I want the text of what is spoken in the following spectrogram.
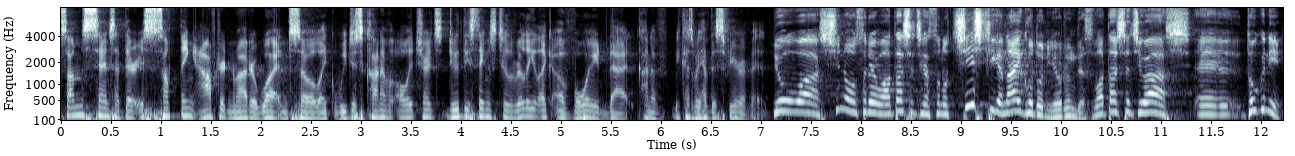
some sense that there is something after it no matter what, and so like we just kind of always try to do these things to really like avoid that kind of because we have this fear of it. 要は死の恐れは私たちがその知識がないことによるんです私たちは、えー特に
